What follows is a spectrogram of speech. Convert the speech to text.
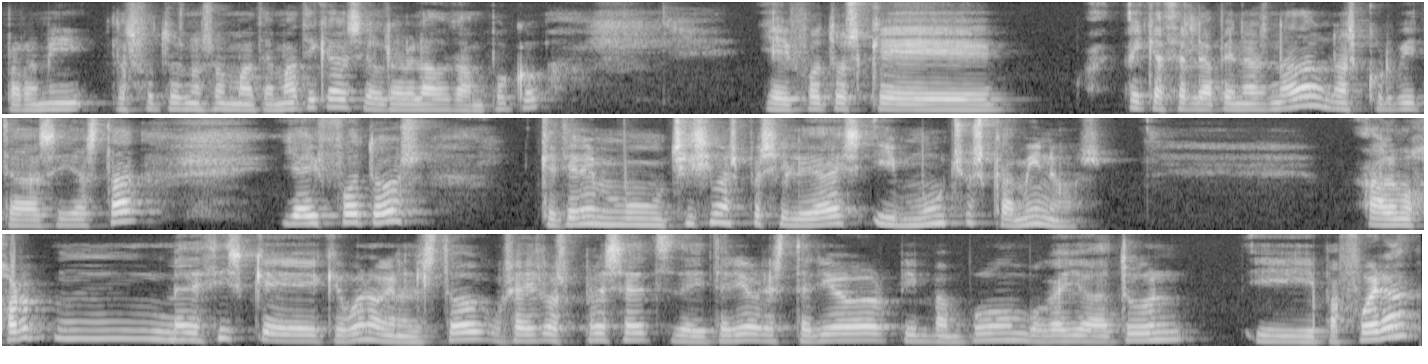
para mí las fotos no son matemáticas y el revelado tampoco. Y hay fotos que hay que hacerle apenas nada, unas curvitas y ya está. Y hay fotos que tienen muchísimas posibilidades y muchos caminos. A lo mejor mm, me decís que, que, en el stock usáis los presets de interior, exterior, pim pam pum, bocadillo de atún y para afuera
